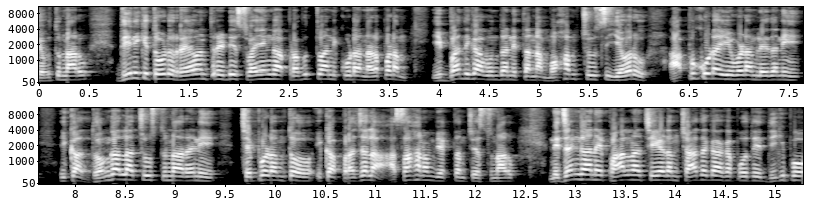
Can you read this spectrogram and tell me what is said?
చెబుతున్నారు. దీనికి తోడు రేవంత్ రెడ్డి స్వయంగా ప్రభుత్వాన్ని కూడా నడపడం ఇబ్బందిగా ఉందని తన మొహం చూసి ఎవరు అప్పు కూడా ఇవ్వడం లేదని ఇక దొంగల్లా చూస్తున్నారని చెప్పడంతో ఇక ప్రజల అసహనం వ్యక్తం చేస్తున్నారు. నిజంగానే పాలన చేయడం చేత కాకపోతే దిగిపో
